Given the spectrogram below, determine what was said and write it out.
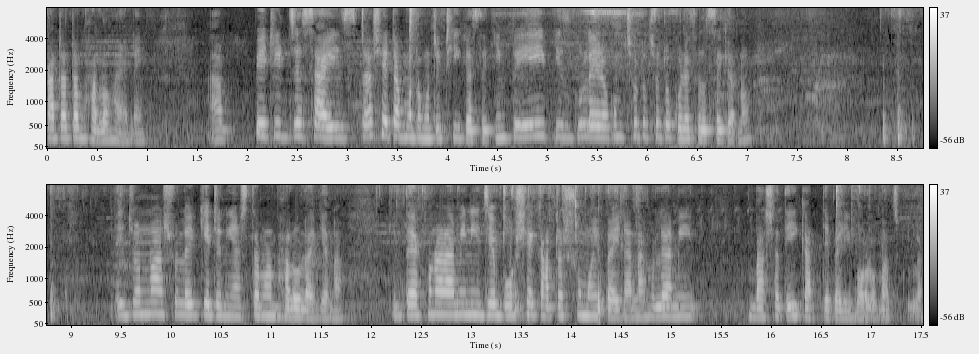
কাটাটা ভালো হয় নাই। পেটির যে সাইজটা সেটা মোটামুটি ঠিক আছে, কিন্তু এই পিসগুলো এরকম ছোট ছোট করে ফেলছে কেন? এই জন্য আসলে কেটে নিয়ে আসতে আমার ভালো লাগে না। কিন্তু এখন আর আমি নিজে বসে কাটার সময় পাই না হলে আমি বাসাতেই কাটতে পারি বড় মাছগুলো।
